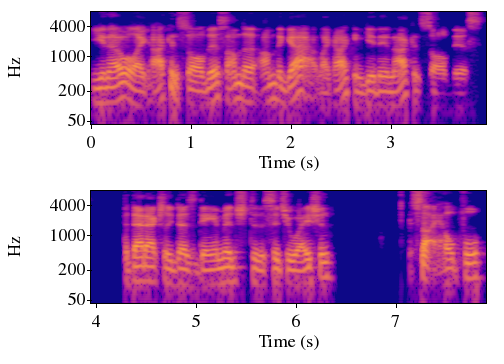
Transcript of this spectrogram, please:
you know like i can solve this. I'm the i'm the guy. Like i can get in i can solve this. But that actually does damage to the situation. It's not helpful.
